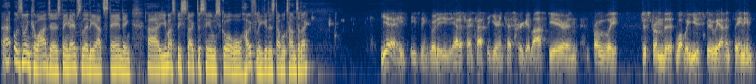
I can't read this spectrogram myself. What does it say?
uh, Usman Khawaja has been absolutely outstanding. Uh, you must be stoked to see him score, or hopefully get his double ton today. Yeah, he's, he's been good. He had a fantastic year in Test cricket last year, and, and probably just from the what we're used to, we haven't seen him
